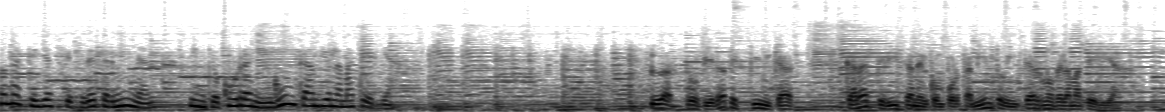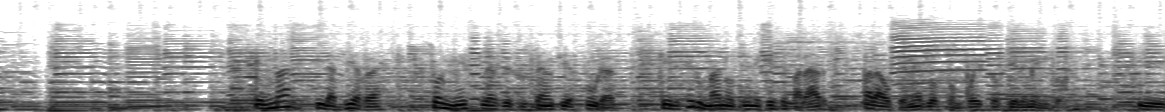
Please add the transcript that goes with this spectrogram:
son aquellas que se determinan sin que ocurra ningún cambio en la materia. Las propiedades químicas caracterizan el comportamiento interno de la materia. El mar y la tierra son mezclas de sustancias puras que el ser humano tiene que separar para obtener los compuestos y elementos. Y,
